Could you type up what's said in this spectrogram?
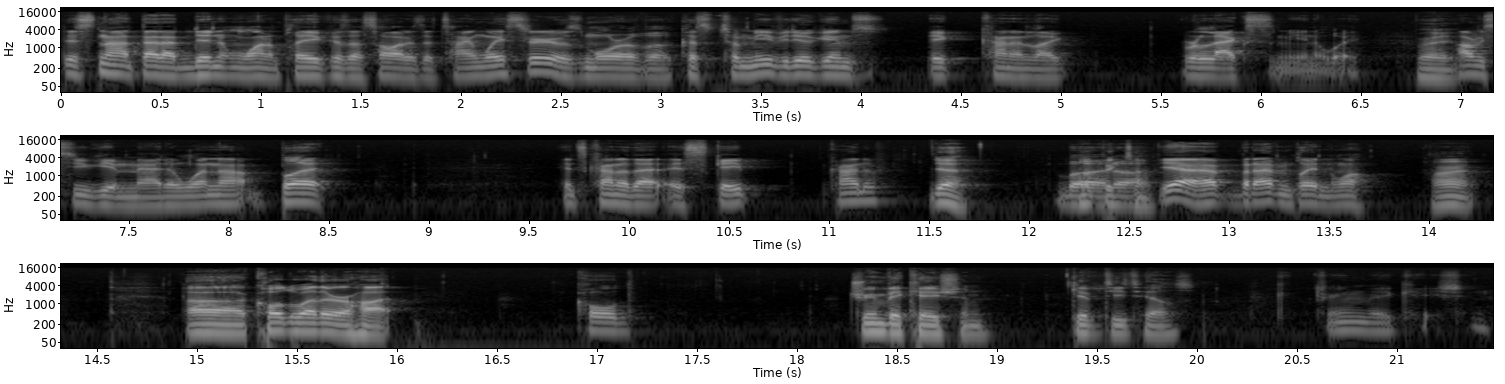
it's not that I didn't want to play because I saw it as a time waster. It was more of a because to me, video games it kind of like relaxes me in a way. right. Obviously, you get mad and whatnot, but it's kind of that escape kind of. Yeah. But uh, yeah, but I haven't played in a while. All right. Uh, cold weather or hot? Cold Dream vacation. Give details. dream vacation.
